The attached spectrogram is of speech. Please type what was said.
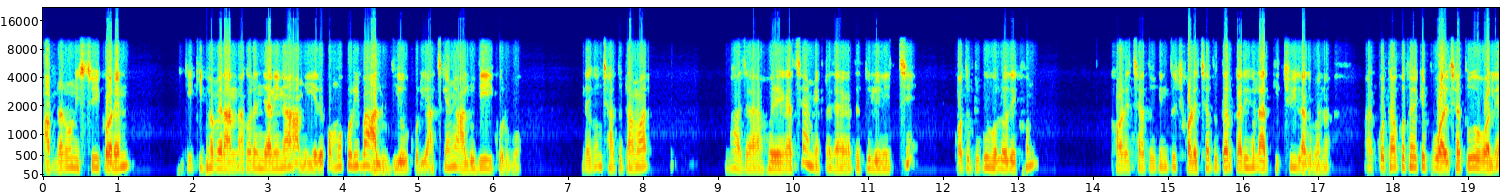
আপনারাও নিশ্চয়ই করেন। কি কীভাবে রান্না করেন জানি না। আমি এরকমও করি বা আলু দিয়েও করি। আজকে আমি আলু দিয়েই করব। দেখুন ছাতুটা আমার ভাজা হয়ে গেছে, আমি একটা জায়গাতে তুলে নিচ্ছি। কতটুকু হলো দেখুন। খড়ের ছাতু কিন্তু, খড়ের ছাতু তরকারি হলে আর কিছুই লাগবে না। আর কোথাও কোথাও একে পোয়াল ছাতুও বলে।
